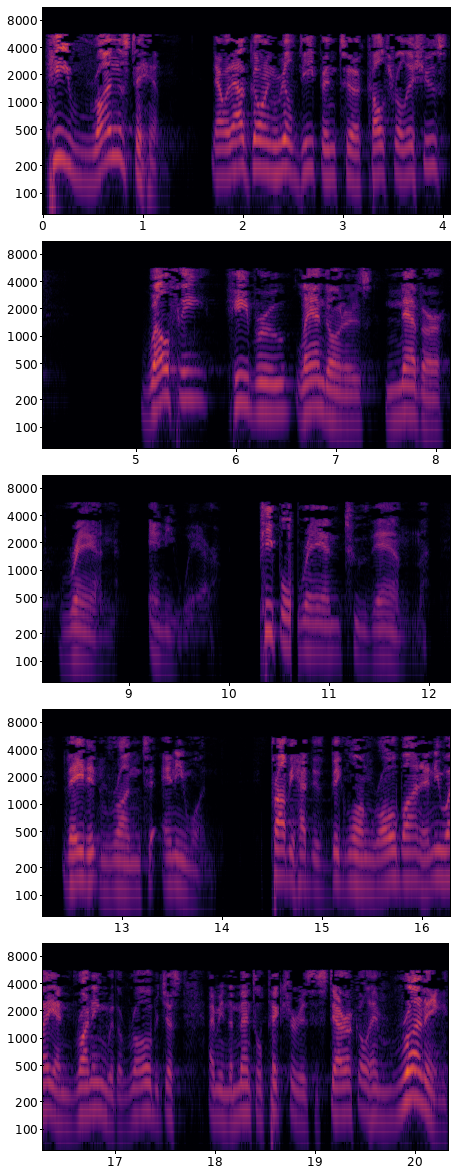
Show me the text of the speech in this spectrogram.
He runs to him. Now without going real deep into cultural issues, wealthy Hebrew landowners never ran anywhere. People ran to them. They didn't run to anyone. Probably had this big long robe on anyway and running with a robe. Just, I mean, the mental picture is hysterical. Him running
